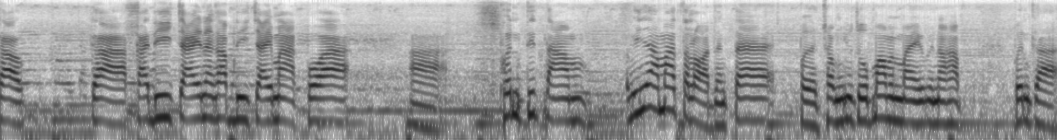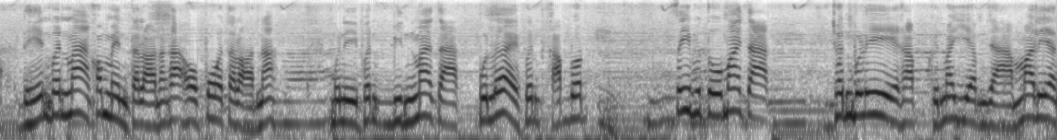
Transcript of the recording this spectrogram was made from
ก็ก็ก็ดีใจนะครับดีใจมาก เพราะว่าอ่าเพิ่นติดตามวิญญามาตลอดตั้งแต่เปิดช่อง YouTube มาใหม่ๆนะครับ เพิ่นก็ได้เห็นเพิ่นมาคอมเมนต์ตลอดนะครับโอโปตลอดนะมื้อนี้เพิ่นบินมาจากปุนเลย เพิ่นขับรถซี่ประตูมาจากชนบุรีครับ ขึ้นมาเยี่ยมยามมาเลี้ยง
